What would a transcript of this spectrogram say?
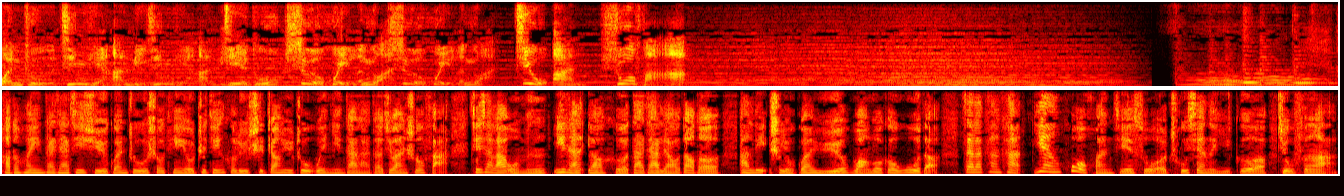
关注经典案例，经典案例解读社会冷暖，社会冷暖就案说法。好的，欢迎大家继续关注收听由志金和律师张玉柱为您带来的旧案说法。接下来我们依然要和大家聊到的案例是有关于网络购物的。再来看看验货环节所出现的一个纠纷啊。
